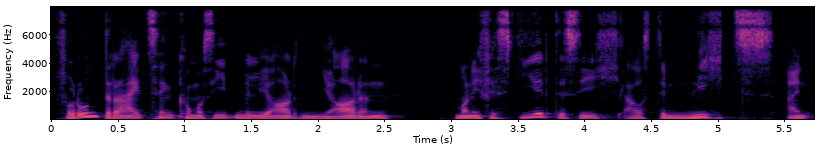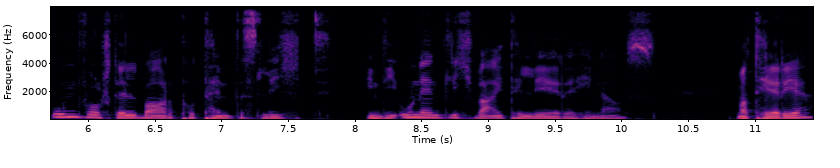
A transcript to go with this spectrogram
Vor rund 13,7 Milliarden Jahren manifestierte sich aus dem Nichts ein unvorstellbar potentes Licht in die unendlich weite Leere hinaus. Materie,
